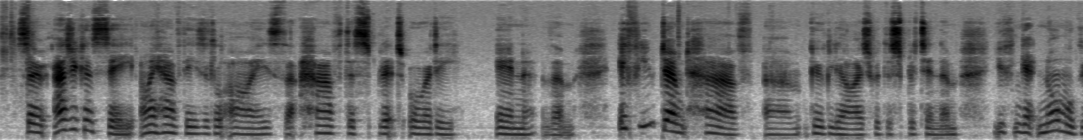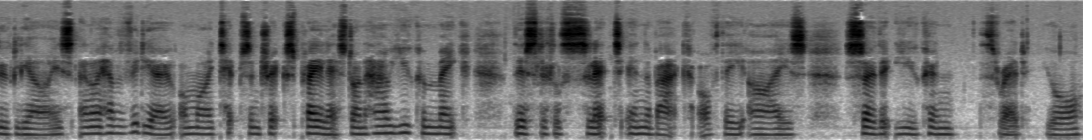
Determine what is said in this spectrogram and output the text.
So as you can see, I have these little eyes that have the split already in them. If you don't have um, googly eyes with the split in them, you can get normal googly eyes and I have a video on my tips and tricks playlist on how you can make this little slit in the back of the eyes so that you can thread your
